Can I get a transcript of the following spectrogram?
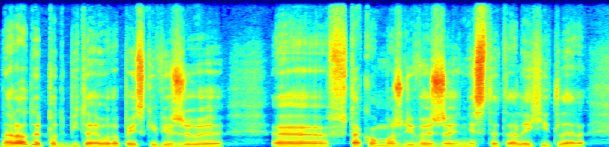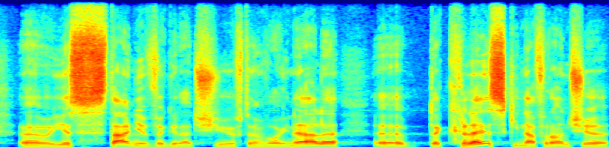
narody podbite europejskie wierzyły e, w taką możliwość, że niestety ale Hitler e, jest w stanie wygrać w tę wojnę, ale e, te klęski na froncie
